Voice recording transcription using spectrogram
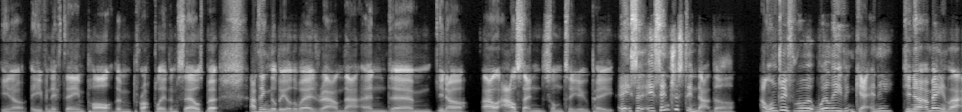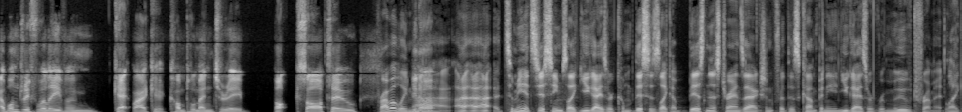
you know, even if they import them properly themselves. But I think there'll be other ways around that. And um, you know, I'll I'll send some to you, Pete. It's it's interesting that though. I wonder if we'll, we'll even get any. Do you know what I mean? Like, I wonder if we'll even get like a complimentary box or two. Probably not. know? I, I, to me, it just seems like you guys are. Com- this is like a business transaction for this company, and you guys are removed from it. Like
